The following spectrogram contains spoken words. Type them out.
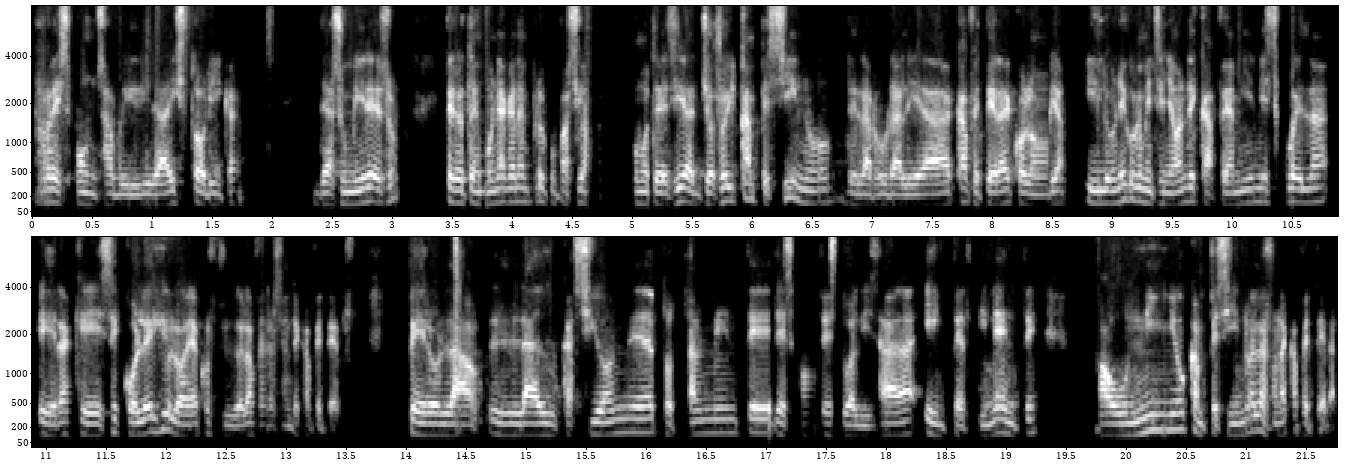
responsabilidad histórica de asumir eso, pero tengo una gran preocupación. Como te decía, yo soy campesino de la ruralidad cafetera de Colombia y lo único que me enseñaban de café a mí en mi escuela era que ese colegio lo había construido la Federación de Cafeteros, pero la, la educación era totalmente descontextualizada e impertinente a un niño campesino de la zona cafetera.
